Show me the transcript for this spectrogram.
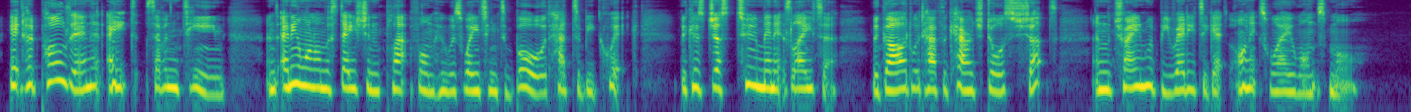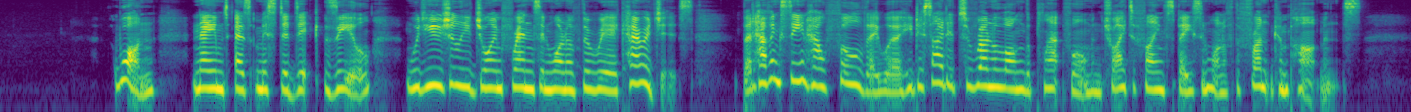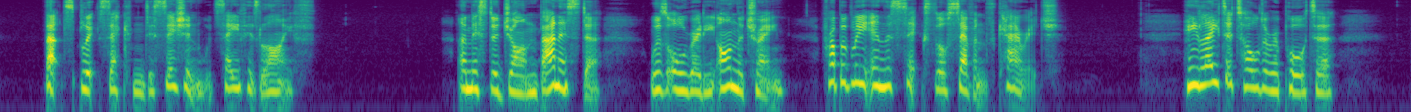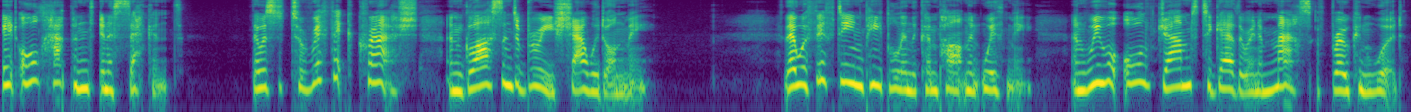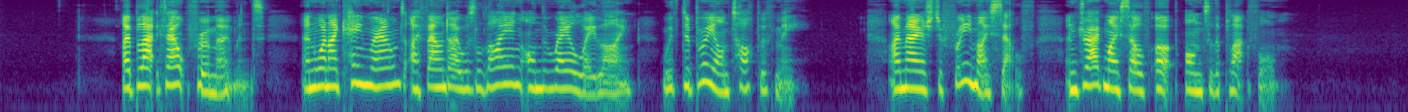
It had pulled in at 8.17, and anyone on the station platform who was waiting to board had to be quick, because just two minutes later, the guard would have the carriage doors shut and the train would be ready to get on its way once more. One, named as Mr. Dick Zeal, would usually join friends in one of the rear carriages, but having seen how full they were, he decided to run along the platform and try to find space in one of the front compartments. That split second decision would save his life. A Mr. John Bannister was already on the train, probably in the sixth or seventh carriage. He later told a reporter, It all happened in a second. There was a terrific crash, and glass and debris showered on me. There were 15 people in the compartment with me, and we were all jammed together in a mass of broken wood. I blacked out for a moment, and when I came round, I found I was lying on the railway line with debris on top of me. I managed to free myself and drag myself up onto the platform.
